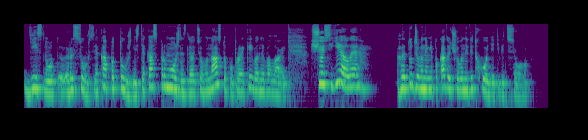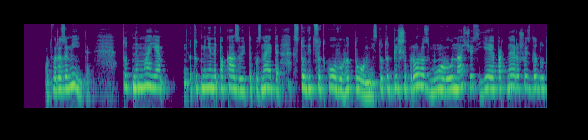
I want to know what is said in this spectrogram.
дійсно от ресурс, яка потужність, яка спроможність для цього наступу, про який вони волають. Щось є, але, але тут же вони мені показують, що вони відходять від цього. От ви розумієте? Тут немає. Тут мені не показують таку, знаєте, стовідсоткову готовність. Тут, тут більше про розмови, у нас щось є, партнери щось дадуть.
